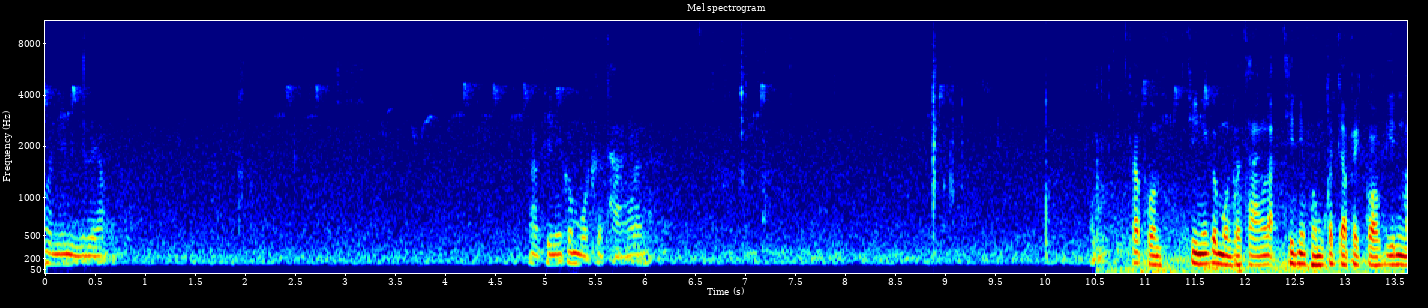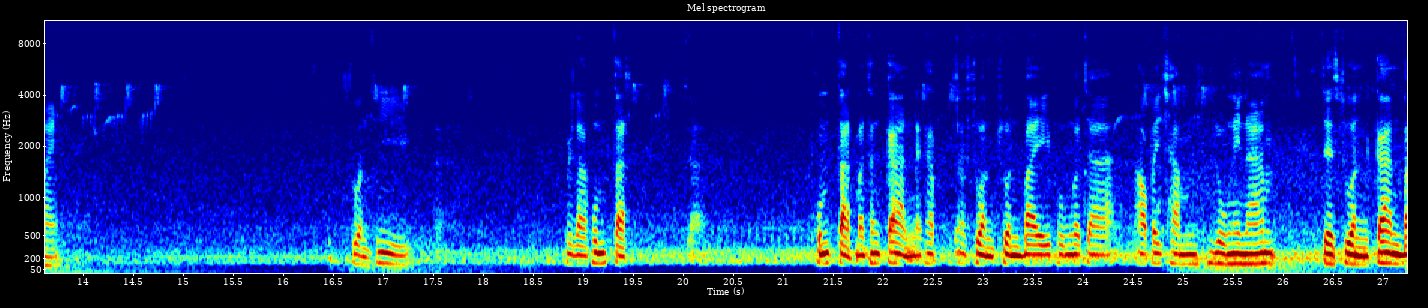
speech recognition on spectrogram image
วันนี้มีแล้วอทีนี้ก็หมดกระถางแล้ว ครับผม ทีนี้ก็หมดกระถางละ ทีนี้ผมก็จะไปกรอกดินใหม่ ส่วนที่ เวลาผมตัดจะผมตัดมาทั้งก้านนะครับ ส่วนส่วนใบผมก็จะเอาไปชำลงในน้ำแต่ส่วนก้านใบ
